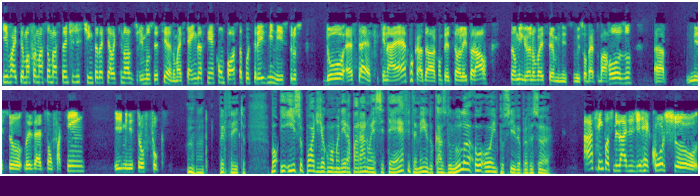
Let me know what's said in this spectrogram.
que vai ter uma formação bastante distinta daquela que nós vimos esse ano, mas que ainda assim é composta por três ministros do STF, que na época da competição eleitoral, se não me engano, vai ser o ministro Luiz Roberto Barroso, uh, ministro Luiz Edson Fachin e ministro Fux. Uhum. Perfeito. Bom, e isso pode de alguma maneira parar no STF também, do caso do Lula, ou, ou é impossível, professor? Há sim possibilidade de recurso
